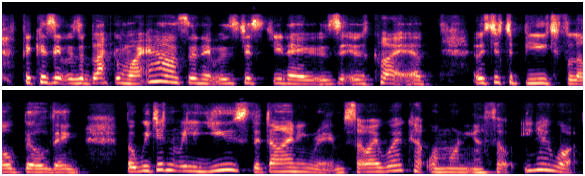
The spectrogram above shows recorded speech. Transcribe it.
because it was a black and white house, and it was just you know it was it was quite a it was just a beautiful old building. But we didn't really use the dining room, so I woke up one morning. I thought, you know what?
